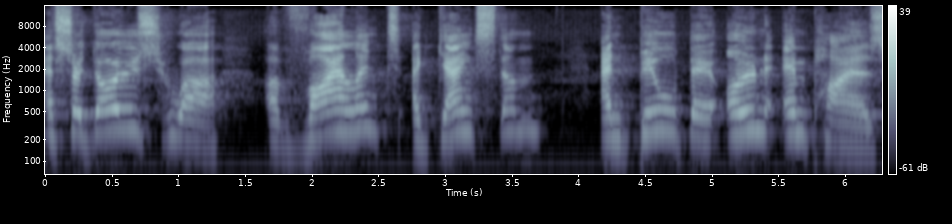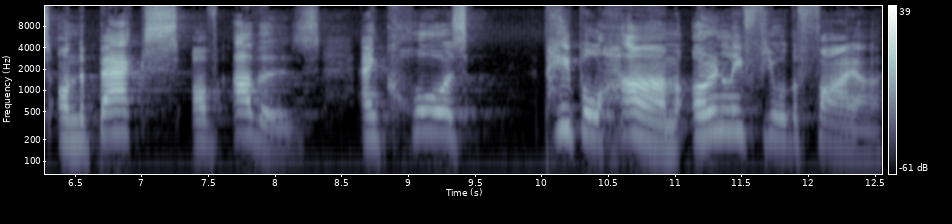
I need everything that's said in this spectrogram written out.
And so those who are, are violent against them and build their own empires on the backs of others and cause people harm only fuel the fire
